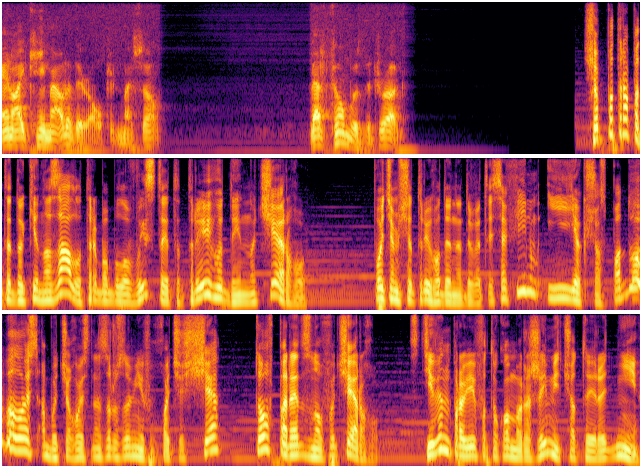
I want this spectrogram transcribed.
and I came out of there altered myself. That film was the drug. Щоб потрапити до кінозалу, треба було вистояти 3 годинну чергу. Потім ще 3 години дивитися фільм, і якщо сподобалось або чогось не зрозумів і хоче ще, то вперед знов у чергу. Стівен провів у такому режимі 4 дні.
